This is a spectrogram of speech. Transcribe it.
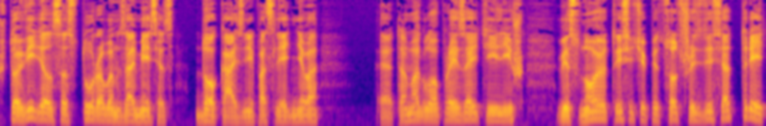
что виделся с Туровым за месяц до казни последнего. Это могло произойти лишь весною 1563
